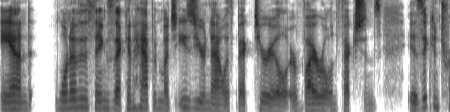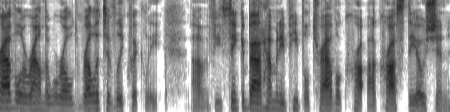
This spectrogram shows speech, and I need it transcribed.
And one of the things that can happen much easier now with bacterial or viral infections is it can travel around the world relatively quickly. Um, if you think about how many people travel across the ocean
